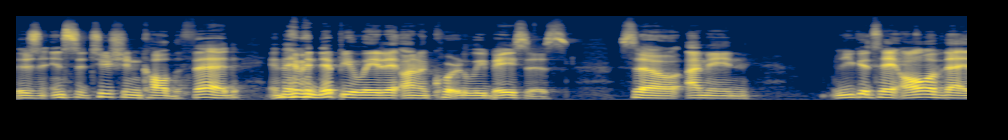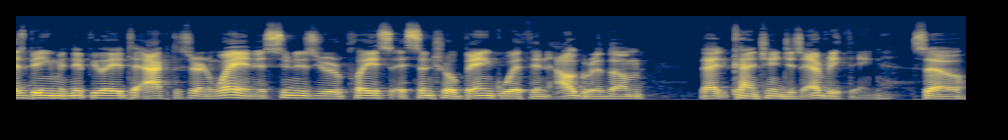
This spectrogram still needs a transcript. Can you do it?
There's an institution called the Fed, and they manipulate it on a quarterly basis. So, I mean, you could say all of that is being manipulated to act a certain way, and as soon as you replace a central bank with an algorithm, that kind of changes everything. So,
